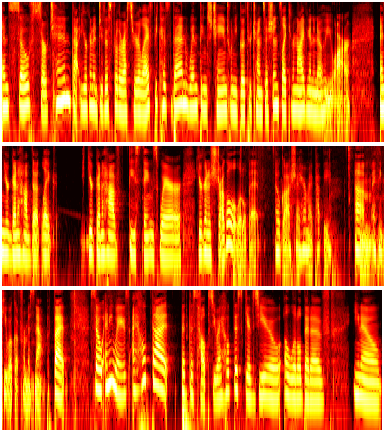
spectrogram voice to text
and so certain that you're going to do this for the rest of your life because then when things change, when you go through transitions, like you're not even going to know who you are. And you're going to have that like you're going to have these things where you're going to struggle a little bit. Oh gosh, I hear my puppy. Um, I think he woke up from his nap. But so, anyways, I hope that that this helps you. I hope this gives you a little bit of you know,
